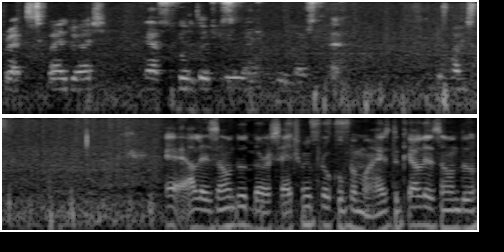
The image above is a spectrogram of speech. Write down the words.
practice squad, eu acho. É, subiu pro Boston. Eu gosto. É, a lesão do Dorset me preocupa mais do que a lesão do,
